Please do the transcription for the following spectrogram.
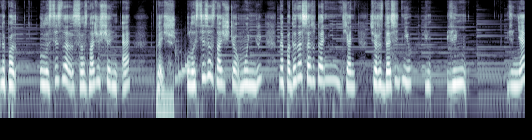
Напад... У листі за- зазначив, що плещ. У листі зазначив, що Монюнь нападе на секту та Нянь через 10 днів. Юнь, юнь, Юнє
